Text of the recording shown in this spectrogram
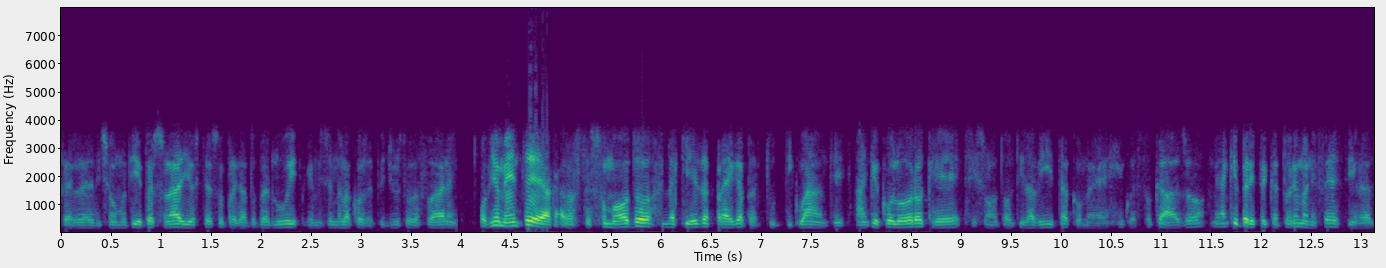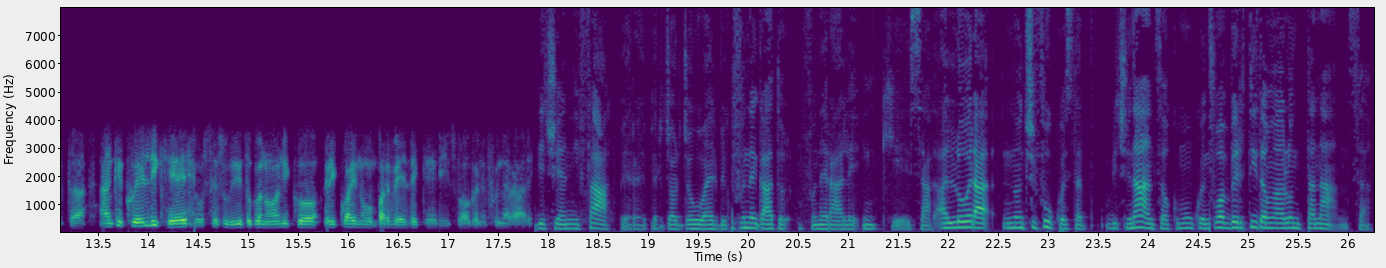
per diciamo, motivi personali io stesso ho pregato per lui perché mi sembra la cosa più giusta da fare. Ovviamente allo stesso modo la Chiesa prega per tutti quanti, anche coloro che si sono tolti la vita come in questo caso, e anche per i peccatori manifesti in realtà, anche quelli che lo stesso diritto canonico per i quali non prevede che li svolgano i funerali. Dieci anni fa per, per Giorgio Welby fu negato un funerale in chiesa, allora non ci fu questa vicinanza o comunque fu avvertita una lontananza.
